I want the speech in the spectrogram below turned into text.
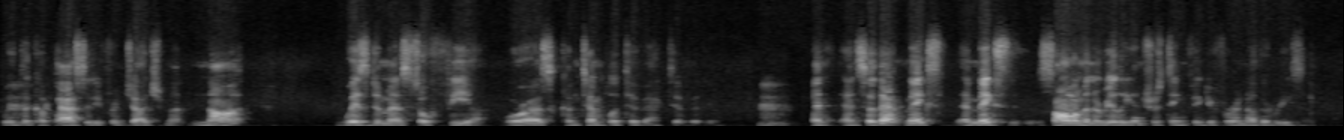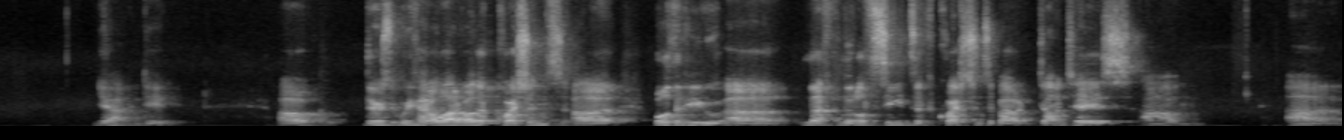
with the mm. capacity for judgment, not wisdom as Sophia or as contemplative activity. Hmm. And, and so that makes that makes Solomon a really interesting figure for another reason. Yeah, indeed. Uh, there's we've had a lot of other questions. Uh, both of you uh, left little seeds of questions about Dante's um, uh,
